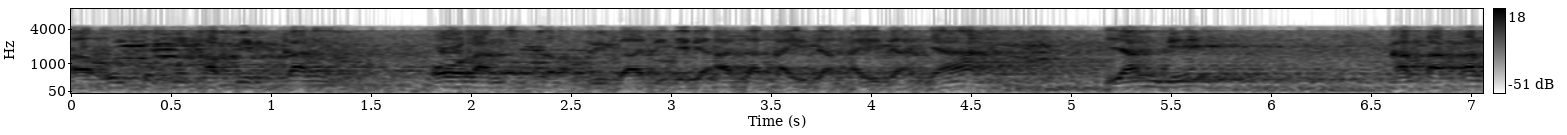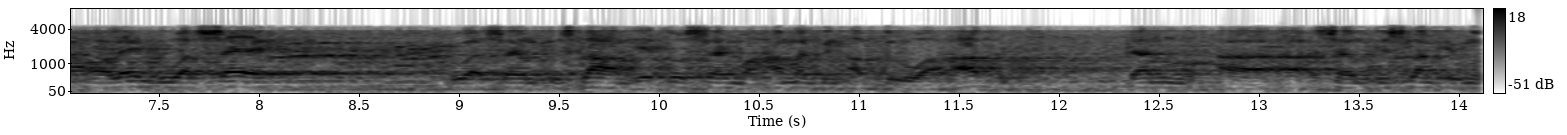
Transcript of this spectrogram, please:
uh, untuk mengkafirkan orang secara pribadi. Jadi ada kaidah-kaidahnya yang dikatakan oleh dua syekh dua syekh Islam yaitu Syekh Muhammad bin Abdul Wahab dan uh, Syekh Islam Ibnu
